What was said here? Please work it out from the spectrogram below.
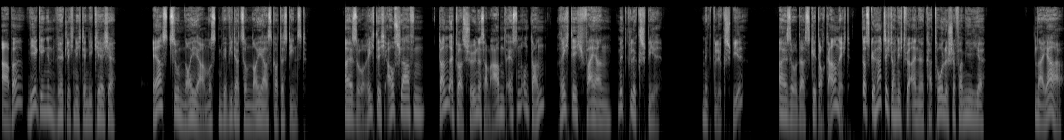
Aber wir gingen wirklich nicht in die Kirche. Erst zu Neujahr mussten wir wieder zum Neujahrsgottesdienst. Also richtig ausschlafen, dann etwas Schönes am Abendessen und dann richtig feiern mit Glücksspiel. Mit Glücksspiel? Also, das geht doch gar nicht. Das gehört sich doch nicht für eine katholische Familie. Na ja,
